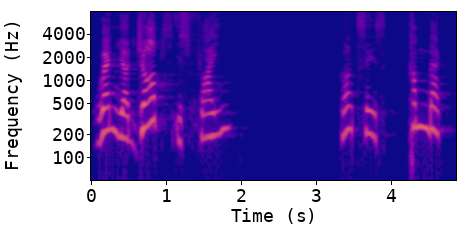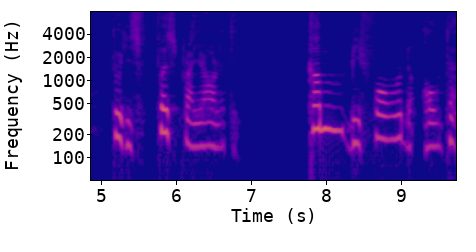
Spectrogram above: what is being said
when your jobs is flying, God says, come back to his first priority. Come before the altar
